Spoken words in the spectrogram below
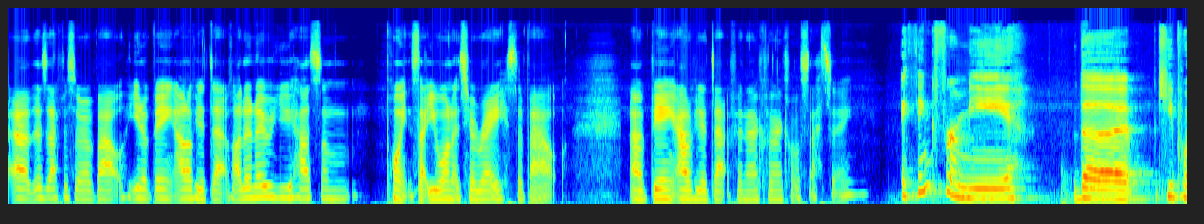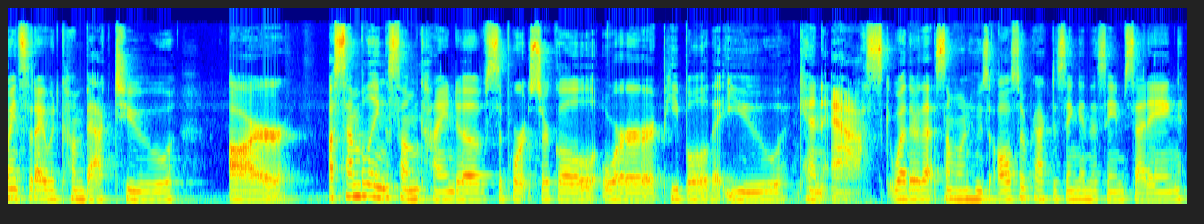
uh, this episode about you know being out of your depth, I don't know if you had some points that you wanted to raise about uh, being out of your depth in a clinical setting. I think for me, the key points that I would come back to are assembling some kind of support circle or people that you can ask, whether that's someone who's also practicing in the same setting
